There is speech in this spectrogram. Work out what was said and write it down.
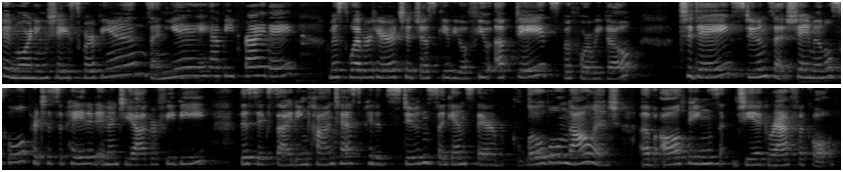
Good morning, Shea Scorpions, and yay, happy Friday. Miss Weber here to just give you a few updates before we go. Today, students at Shea Middle School participated in a Geography Bee. This exciting contest pitted students against their global knowledge of all things geographical.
